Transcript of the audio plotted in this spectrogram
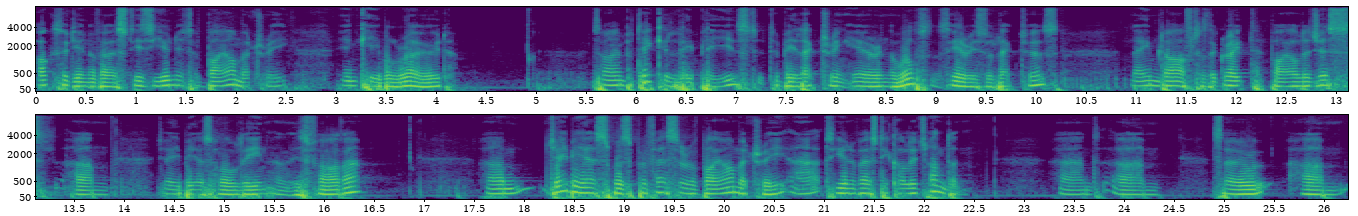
Oxford University's Unit of Biometry in Keble Road. So I'm particularly pleased to be lecturing here in the Wolfson series of lectures, named after the great biologist um, J.B.S. Haldane and his father. Um, JBS was professor of biometry at University College London, and um, so um,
